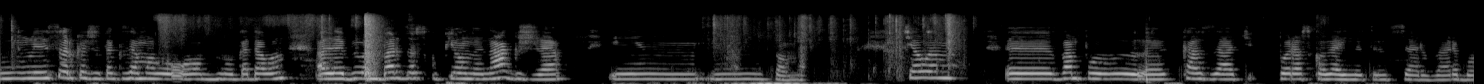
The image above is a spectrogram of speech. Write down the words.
mm, sorka, że tak za mało no, ale byłem bardzo skupiony na grze i mm, to. Chciałem y, wam pokazać po raz kolejny ten serwer, bo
